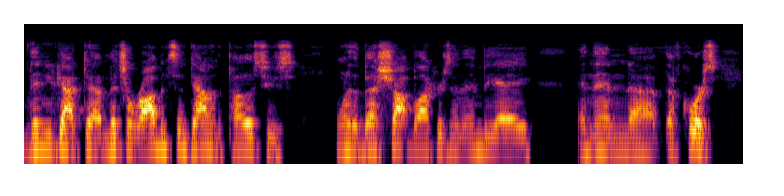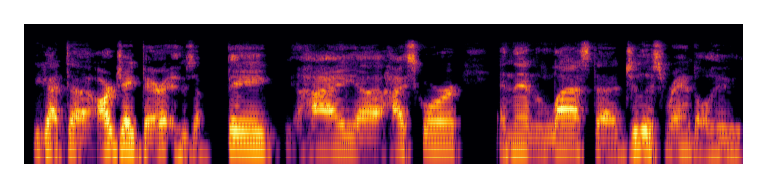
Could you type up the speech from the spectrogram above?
then you got uh, Mitchell Robinson down in the post, who's one of the best shot blockers in the NBA. And then, uh, of course, you got uh, R.J. Barrett, who's a big high uh, high scorer. And then last, Julius Randle, who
